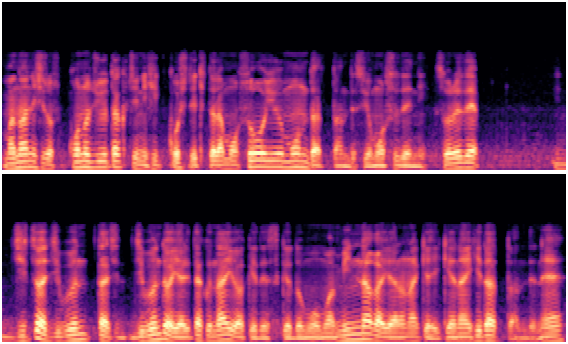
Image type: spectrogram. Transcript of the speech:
まあ、何しろ、この住宅地に引っ越してきたらもうそういうもんだったんですよ、もうすでに。それで、実は自分たち、自分ではやりたくないわけですけども、まあ、みんながやらなきゃいけない日だったんでね。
